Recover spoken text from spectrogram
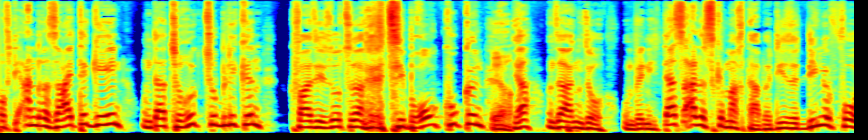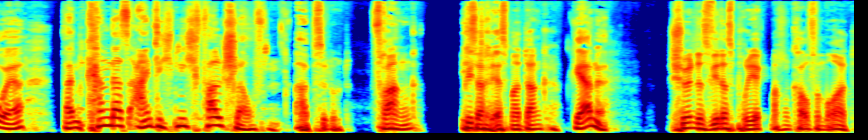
auf die andere Seite gehen und da zurückzublicken, quasi sozusagen reziprok gucken, Ja. ja, und sagen so, und wenn ich das alles gemacht habe, diese Dinge vorher, dann kann das eigentlich nicht falsch laufen. Absolut. Frank, ich sage erstmal Danke. Gerne. Schön, dass wir das Projekt machen, Kauf im Ort.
